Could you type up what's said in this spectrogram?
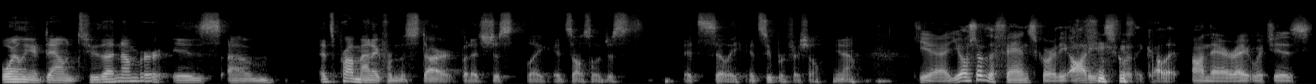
boiling it down to that number is um, it's problematic from the start, but it's just like it's also just it's silly, it's superficial, you know. Yeah, you also have the fan score, the audience score they call it on there, right? Which is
